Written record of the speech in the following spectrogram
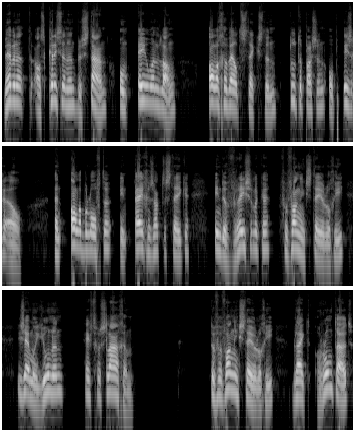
We hebben het als christenen bestaan om eeuwenlang alle geweldsteksten toe te passen op Israël en alle beloften in eigen zak te steken in de vreselijke vervangingstheologie die zij miljoenen heeft verslagen. De vervangingstheologie blijkt ronduit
